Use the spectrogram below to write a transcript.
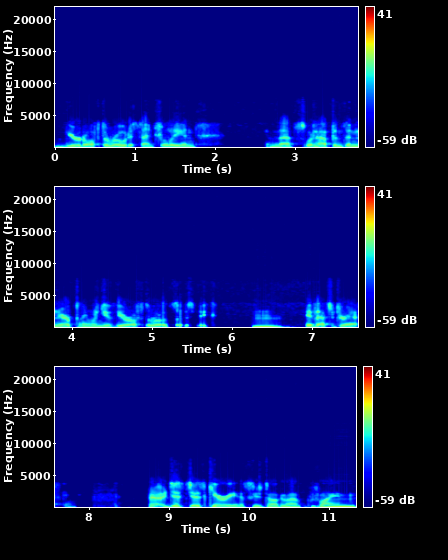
veered off the road essentially, and and that's what happens in an airplane when you veer off the road, so to speak. Hmm. If that's what you're asking. Uh, Just, just curious. You're talking about flying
